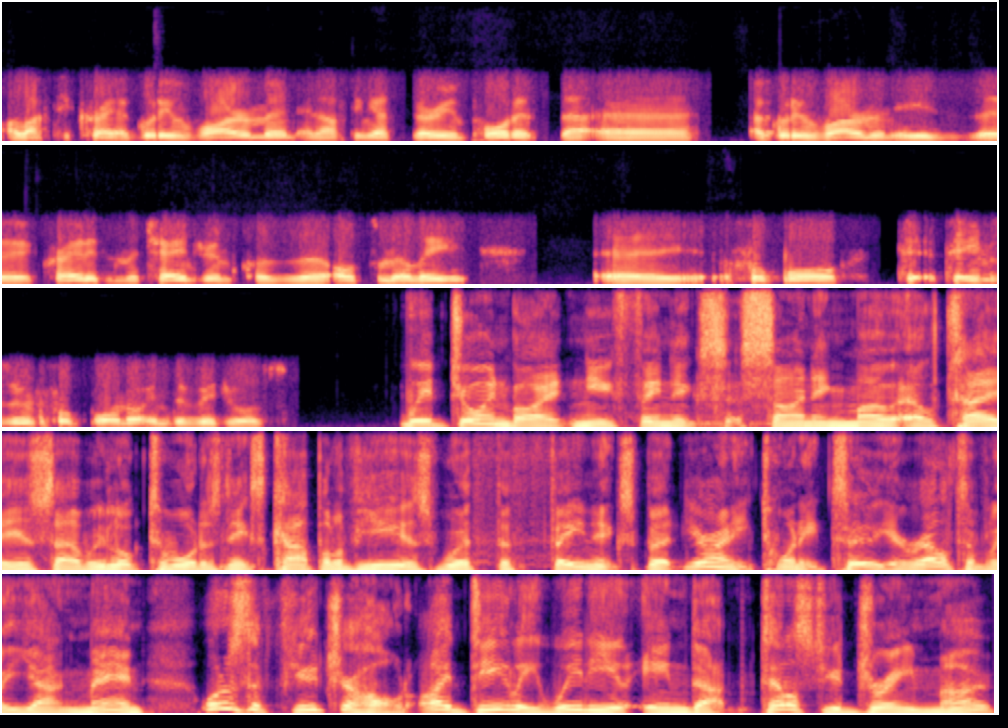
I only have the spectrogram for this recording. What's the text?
I like to create a good environment, and I think that's very important. That uh, a good environment is uh, created in the change room because uh, ultimately uh, football t- teams win football, not individuals. We're joined by New Phoenix signing Mo Al-Taay as uh, we look toward his next couple of years with the Phoenix. But you're only 22, you're a relatively young man. What does the future hold? Ideally, where do you end up? Tell us your dream, Mo.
